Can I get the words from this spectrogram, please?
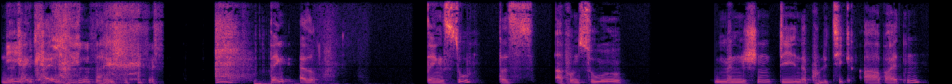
Nee, kein, kein, nein, nein. Denk, also, denkst du, dass ab und zu Menschen, die in der Politik arbeiten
